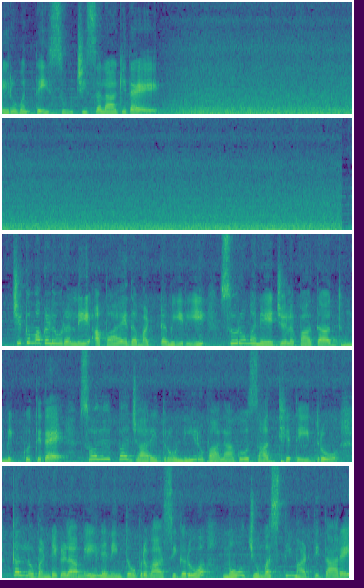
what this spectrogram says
ಇರುವಂತೆ ಸೂಚಿಸಲಾಗಿದೆ. ಚಿಕ್ಕಮಗಳೂರಲ್ಲಿ ಅಪಾಯದ ಮಟ್ಟ ಮೀರಿ ಸುರುಮನೆ ಜಲಪಾತ ಧುಮ್ಮಿಕ್ಕುತ್ತಿದೆ. ಸ್ವಲ್ಪ ಜಾರಿದ್ರೂ ನೀರು ಪಾಲಾಗೋ ಸಾಧ್ಯತೆ ಇದ್ರೂ ಕಲ್ಲು ಬಂಡೆಗಳ ಮೇಲೆ ನಿಂತು ಪ್ರವಾಸಿಗರು ಮೋಜು ಮಸ್ತಿ ಮಾಡ್ತಿದ್ದಾರೆ.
